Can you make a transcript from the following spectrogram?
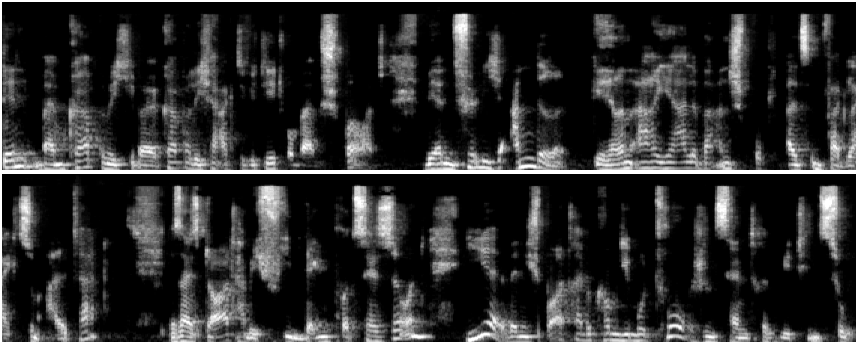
Denn beim körperlichen, bei körperlicher Aktivität und beim Sport werden völlig andere Gehirnareale beansprucht als im Vergleich zum Alltag. Das heißt, dort habe ich viel Denkprozesse und hier, wenn ich Sport treibe, kommen die motorischen Zentren mit hinzu,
